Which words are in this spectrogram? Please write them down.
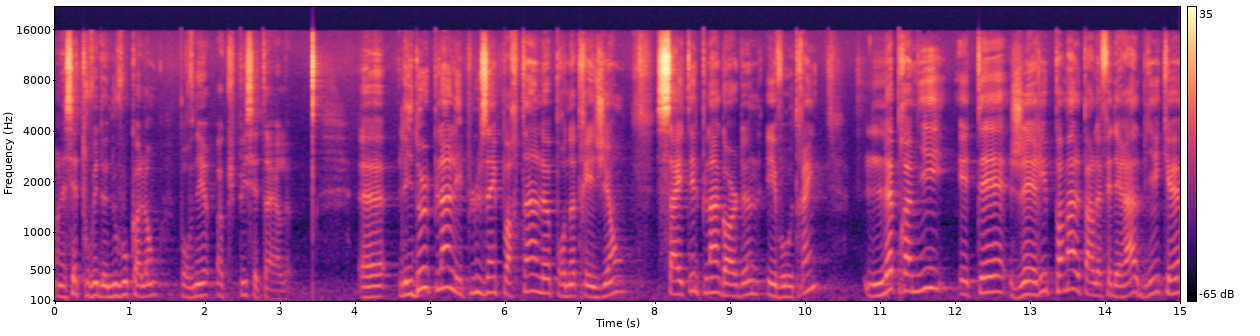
on essayait de trouver de nouveaux colons pour venir occuper ces terres-là. Euh, les deux plans les plus importants là, pour notre région, ça a été le plan Garden et Vautrin. Le premier était géré pas mal par le fédéral, bien que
